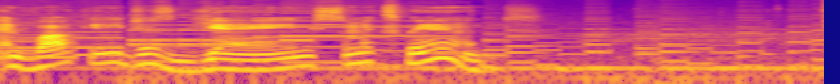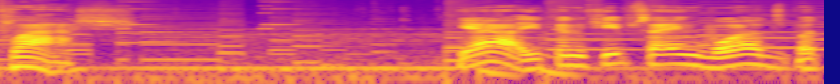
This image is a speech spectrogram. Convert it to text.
and Rocky just gained some experience. Flash. Yeah, you can keep saying words, but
